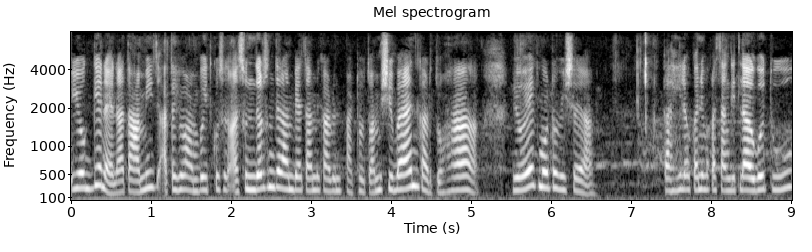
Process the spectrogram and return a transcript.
योग्य नाही ना. आता आम्ही आता ह्यो आंबो इतकं सु- सुंदर सुंदर आंबे आता आम्ही काढून पाठवतो. आम्ही शिबायान काढतो. हां ह्यो एक मोठा विषय आहे. काही लोकांनी मला सांगितलं अगो तू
